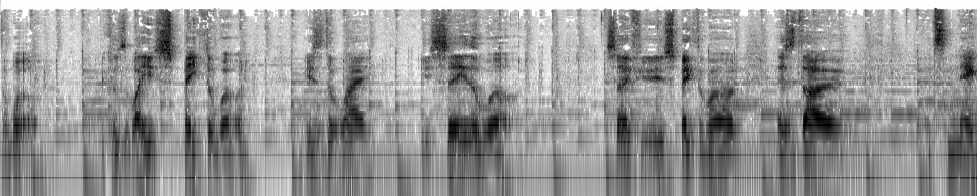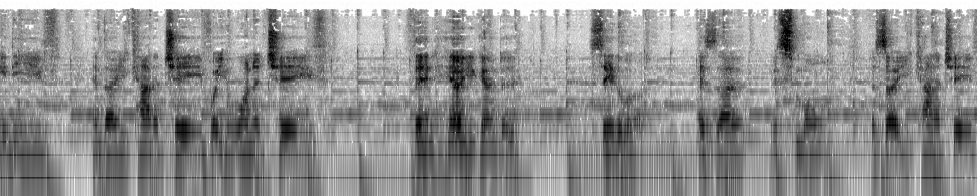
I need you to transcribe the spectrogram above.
the world. Because the way you speak the world is the way you see the world. So if you speak the world as though it's negative and though you can't achieve what you want to achieve, then how are you going to see the world? As though it's small, as though you can't achieve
